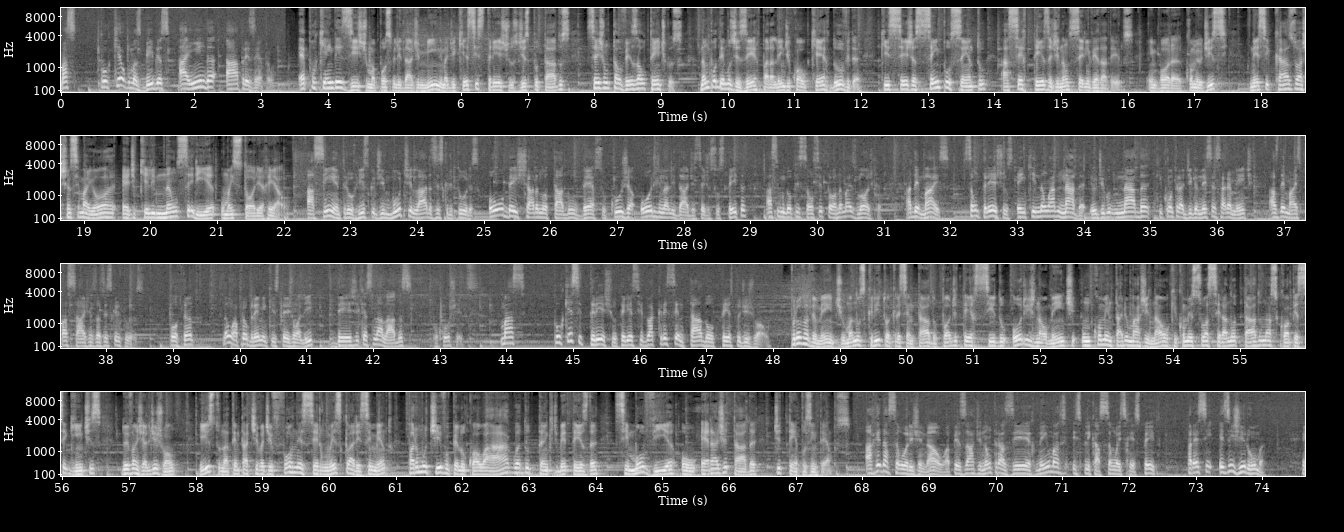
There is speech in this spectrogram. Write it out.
Mas por que algumas Bíblias ainda a apresentam? É porque ainda existe uma possibilidade mínima de que esses trechos disputados sejam talvez autênticos. Não podemos dizer, para além de qualquer dúvida, que seja 100% a certeza de não serem verdadeiros. Embora, como eu disse, Nesse caso, a chance maior é de que ele não seria uma história real. Assim, entre o risco de mutilar as escrituras ou deixar anotado um verso cuja originalidade seja suspeita, a segunda opção se torna mais lógica. Ademais, são trechos em que não há nada, eu digo nada, que contradiga necessariamente as demais passagens das escrituras. Portanto, não há problema em que estejam ali, desde que assinaladas por colchetes. Mas por que esse trecho teria sido acrescentado ao texto de João? Provavelmente, o manuscrito acrescentado pode ter sido originalmente um comentário marginal que começou a ser anotado nas cópias seguintes do Evangelho de João. Isto na tentativa de fornecer um esclarecimento para o motivo pelo qual a água do tanque de Betesda se movia ou era agitada de tempos em tempos. A redação original, apesar de não trazer nenhuma explicação a esse respeito, parece exigir uma.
